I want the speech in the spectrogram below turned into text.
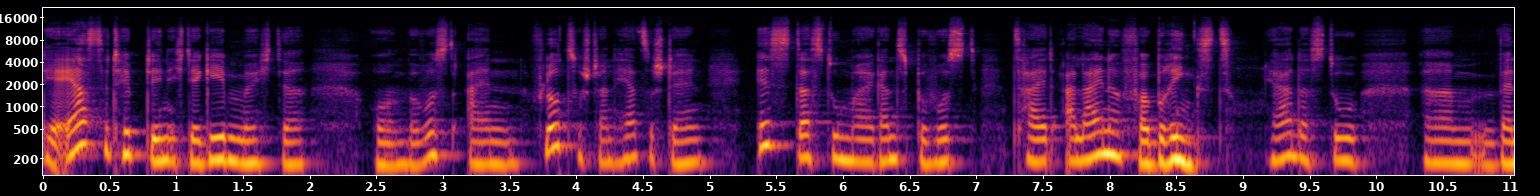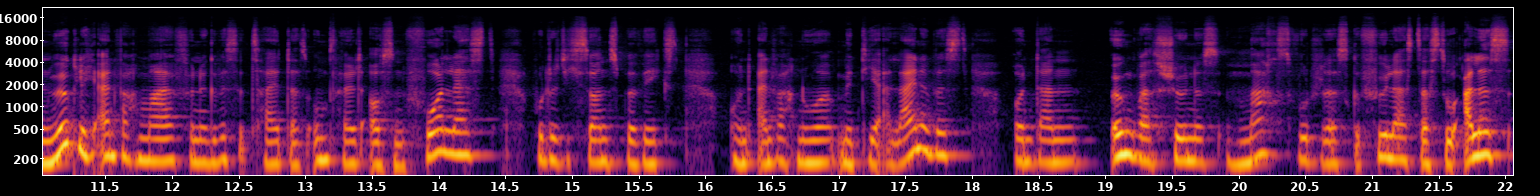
Der erste Tipp, den ich dir geben möchte, um bewusst einen Flohzustand herzustellen, ist, dass du mal ganz bewusst Zeit alleine verbringst. Ja, dass du, ähm, wenn möglich, einfach mal für eine gewisse Zeit das Umfeld außen vor lässt, wo du dich sonst bewegst und einfach nur mit dir alleine bist und dann irgendwas Schönes machst, wo du das Gefühl hast, dass du alles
